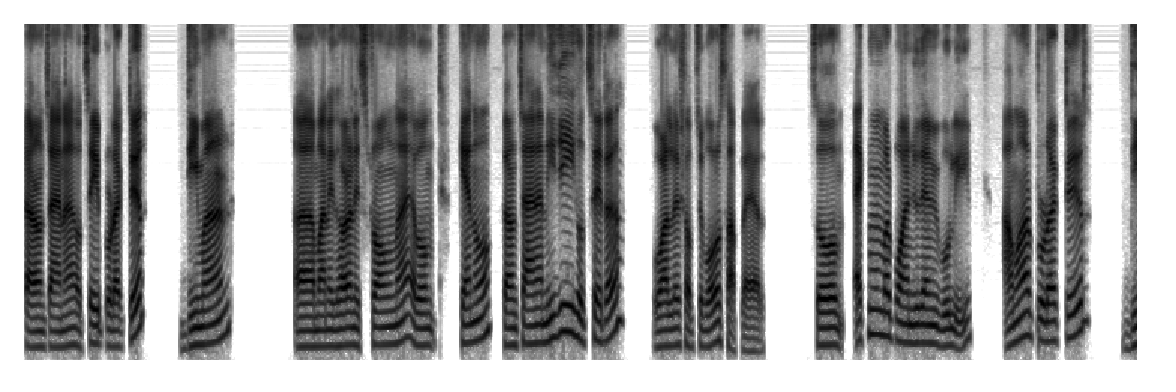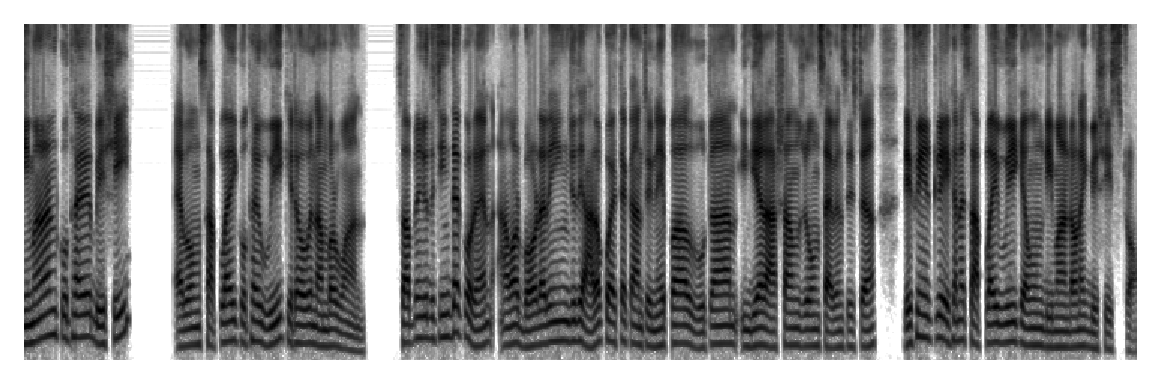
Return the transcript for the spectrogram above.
কারণ চায়না হচ্ছে এই প্রোডাক্টের ডিমান্ড মানে ধরেন স্ট্রং না এবং কেন? কারণ চায়না নিজেই হচ্ছে এটা ওয়ার্ল্ডের সবচেয়ে বড় সাপ্লায়ার। সো এক নম্বর পয়েন্ট যদি আমি বলি, আমার প্রোডাক্টের ডিমান্ড কোথায় বেশি এবং সাপ্লাই কোথায় উইক এটা হবে নাম্বার ওয়ান সো আপনি যদি চিন্তা করেন, আমার বর্ডারিং যদি আরও কয়েকটা কান্ট্রি নেপাল ভুটান ইন্ডিয়ার Assam zone seven sister definitely এখানে সাপ্লাই উইক এবং ডিমান্ড অনেক বেশি স্ট্রং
